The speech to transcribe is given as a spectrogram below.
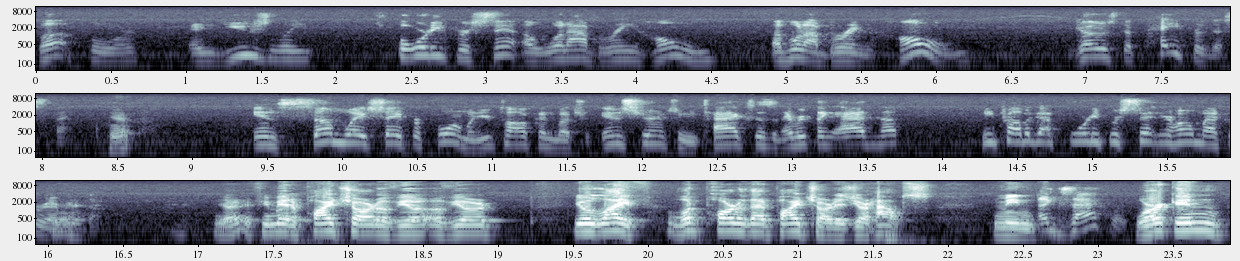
butt for. And usually 40% of what I bring home, of what I bring home, goes to pay for this thing. Yep. In some way, shape, or form. When you're talking about your insurance and your taxes and everything adding up, you probably got 40% in your home after everything. yeah if you made a pie chart of your of your your life what part of that pie chart is your house i mean Exactly. working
